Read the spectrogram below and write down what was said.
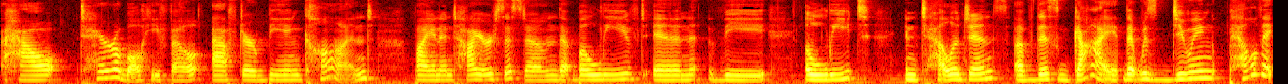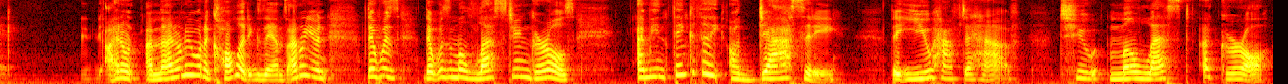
how terrible he felt after being conned by an entire system that believed in the elite intelligence of this guy that was doing pelvic I don't I'm I don't even want to call it exams. I don't even that was that was molesting girls. I mean, think of the audacity that you have to have to molest a girl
